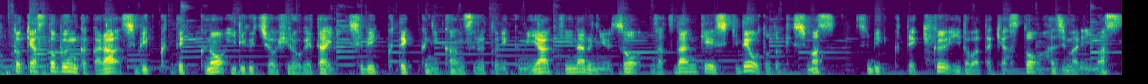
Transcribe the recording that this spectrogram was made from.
ポッドキャスト文化からシビックテックの入り口を広げたい、シビックテックに関する取り組みや気になるニュースを雑談形式でお届けします。シビックテック井戸端キャスト始まります。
